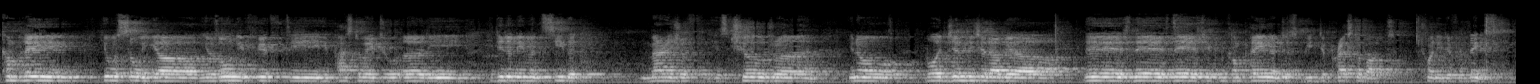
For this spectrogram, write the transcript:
complaining, he was so young, he was only 50, he passed away too early, he didn't even see the marriage of his children, you know, this, this, this, you can complain and just be depressed about 20 different things.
